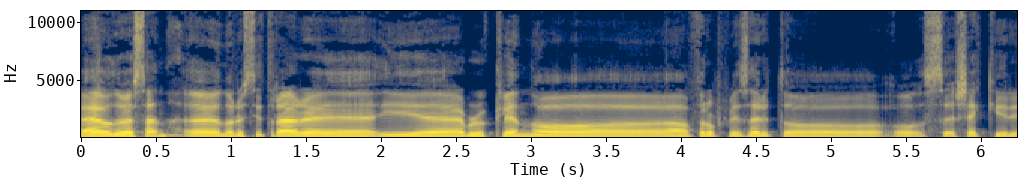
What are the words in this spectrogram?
Eh, og du Øystein, eh, når du sitter her eh, i Brooklyn og forhåpentligvis er ute og, og sjekker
